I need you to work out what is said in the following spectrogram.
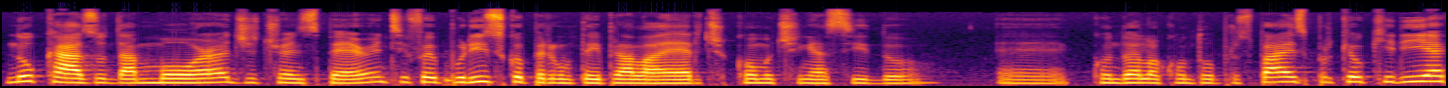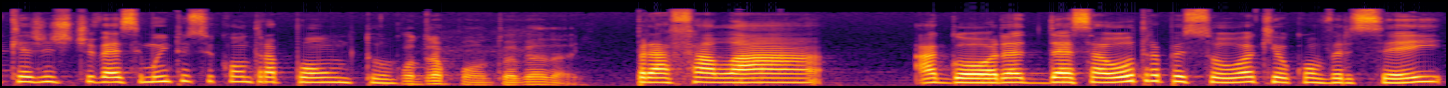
No caso da Mora, de Transparent, e foi por isso que eu perguntei para a Laerte como tinha sido é, quando ela contou para os pais, porque eu queria que a gente tivesse muito esse contraponto Contraponto, é verdade. para falar agora dessa outra pessoa que eu conversei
